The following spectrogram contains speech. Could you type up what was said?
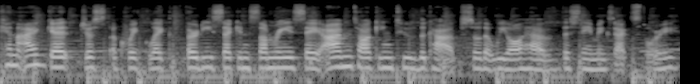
Can I get just a quick, like, 30 second summary? Say, I'm talking to the cops so that we all have the same exact story.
